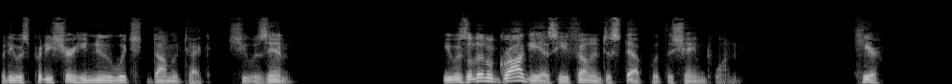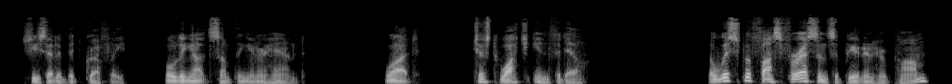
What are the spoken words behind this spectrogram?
but he was pretty sure he knew which Damutek she was in. He was a little groggy as he fell into step with the shamed one. Here, she said a bit gruffly, holding out something in her hand. What? Just watch Infidel. A wisp of phosphorescence appeared in her palm,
